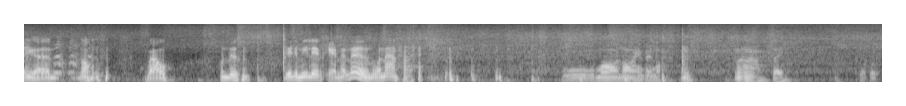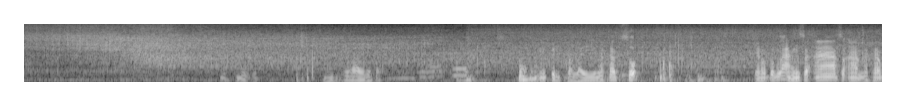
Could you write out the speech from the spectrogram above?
นี่ก็น้อง เบา คนเดิมเดี๋ยวจะมีเลดแขนแล้วเนอะหัวหน้าหาโอ้หม้อน้อยไปเนาะอ่าใส่ใช่เลยจ้ะนี่เป็นปลาไหลนะครับสดแต่เขาต้องล้างให้สะอาดสะอาดนะครับ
